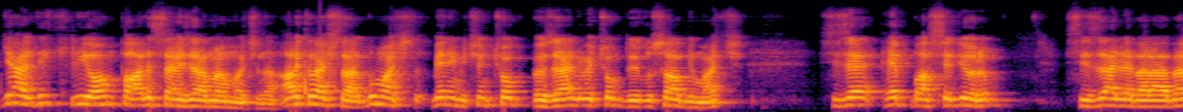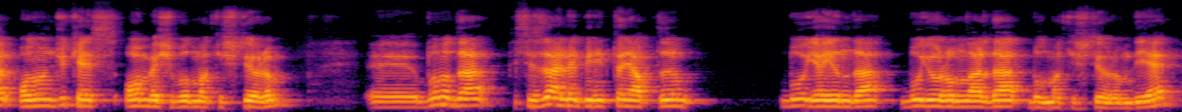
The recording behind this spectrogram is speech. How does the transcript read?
Geldik Lyon Paris Saint Germain maçına. Arkadaşlar bu maç benim için çok özel ve çok duygusal bir maç. Size hep bahsediyorum. Sizlerle beraber 10. kez 15'i bulmak istiyorum. Ee, bunu da sizlerle birlikte yaptığım bu yayında, bu yorumlarda bulmak istiyorum diye.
